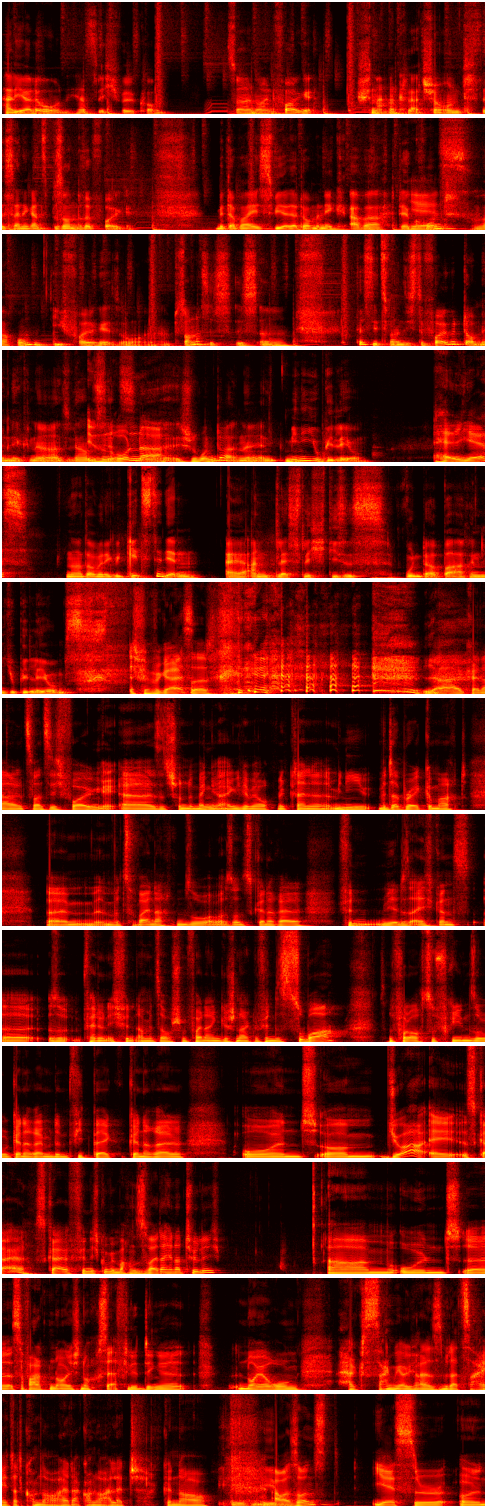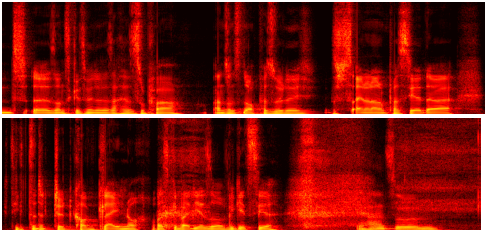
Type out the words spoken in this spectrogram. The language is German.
Hallihallo und herzlich willkommen zu einer neuen Folge Schnackenklatscher und das ist eine ganz besondere Folge. Mit dabei ist wieder der Dominik, aber der Yes. Grund, warum die Folge so äh, besonders ist, ist, äh, das ist die 20. Folge Dominik, ne? Also wir haben Ist ein jetzt, Runder. Äh, ist ein Runder, ne? Ein Mini-Jubiläum. Hell yes. Na, Dominik, wie geht's dir denn äh, anlässlich dieses wunderbaren Jubiläums? Ich bin begeistert. ja, keine Ahnung, 20 Folgen äh, ist jetzt schon eine Menge eigentlich. Wir haben ja auch eine kleine Mini-Winterbreak gemacht. Ähm, zu Weihnachten so, aber sonst generell finden wir das eigentlich ganz, äh, also Fanny und ich finden, haben jetzt auch schon vorhin eingeschnackt, wir finden es super, sind voll auch zufrieden, so generell mit dem Feedback, generell. Und ähm, ja, ey, ist geil, ist geil, finde ich gut. Wir machen es weiterhin natürlich. Ähm, und äh, es erwarten euch noch sehr viele Dinge, Neuerungen. Das sagen wir euch alles mit der Zeit, das kommt noch, da kommt noch alles. Genau. Eben, eben. Aber sonst, yes, sir. Und äh, sonst geht's mit der Sache super. Ansonsten auch persönlich, es ist ein oder andere passiert, aber die, das, das kommt gleich noch. Was geht bei dir so? Wie geht's dir? Ja, also ähm,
